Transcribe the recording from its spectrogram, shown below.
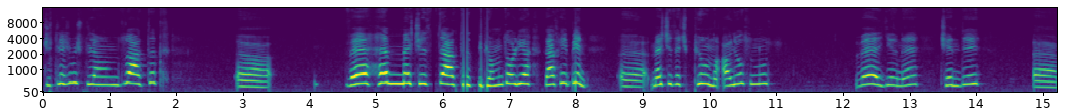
ciddileşmiş planınızı artık e, ve hem merkezde artık bir piyonunuz oluyor. Rakibin e, merkezdeki piyonu alıyorsunuz ve yerine kendi e,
